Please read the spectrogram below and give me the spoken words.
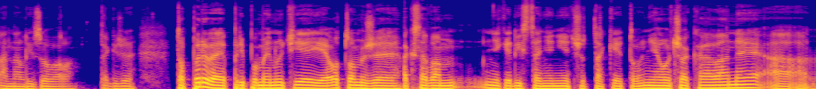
analyzoval. Takže to prvé pripomenutie je o tom, že ak sa vám niekedy stane niečo takéto neočakávané a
